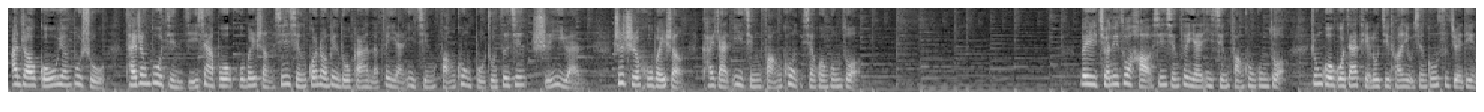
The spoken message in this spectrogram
按照国务院部署。财政部紧急下拨湖北省新型冠状病毒感染的肺炎疫情防控补助资金十亿元，支持湖北省开展疫情防控相关工作。为全力做好新型肺炎疫情防控工作，中国国家铁路集团有限公司决定，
